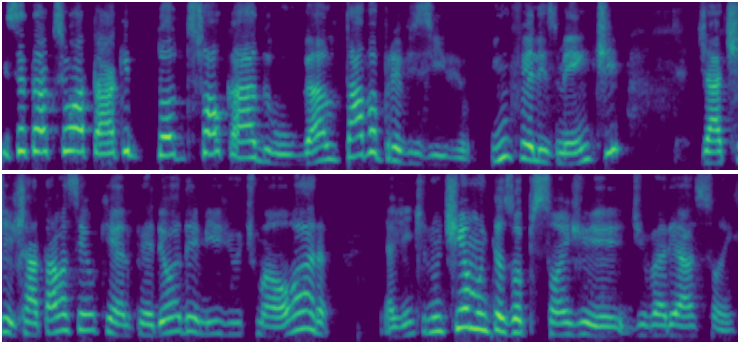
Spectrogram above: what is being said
e você está com seu ataque todo desfalcado. O Galo estava previsível. Infelizmente, já estava sem o Keno. Perdeu o Ademir de última hora, a gente não tinha muitas opções de, de variações.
